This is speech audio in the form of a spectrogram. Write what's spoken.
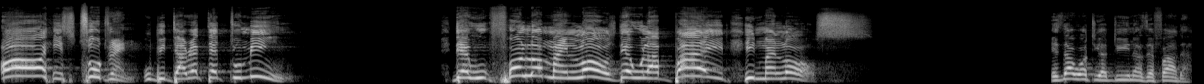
all his children will be directed to me. They will follow my laws, they will abide in my laws. Is that what you are doing as a father?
